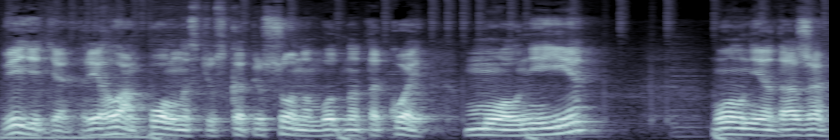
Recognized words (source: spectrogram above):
Видите, реглан полностью с капюшоном вот на такой молнии. Молния даже,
